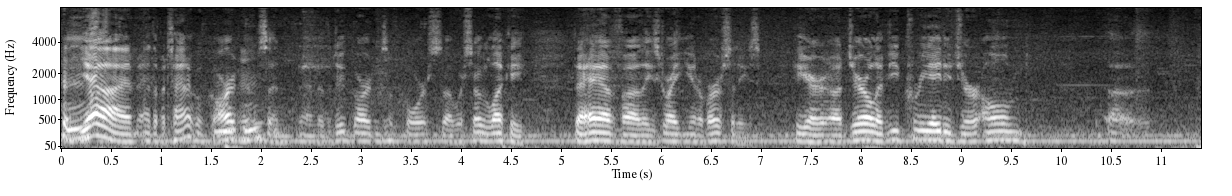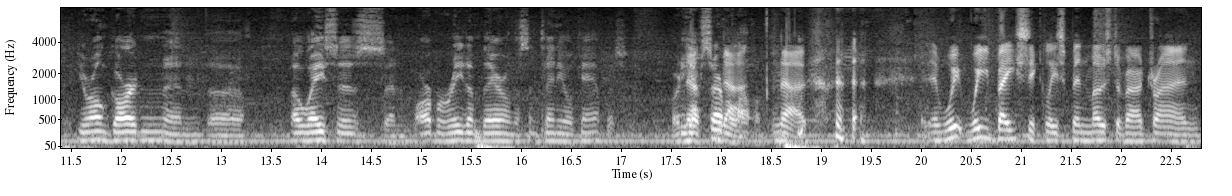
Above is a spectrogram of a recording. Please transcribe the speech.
Yeah, and, and the botanical gardens and, and the Duke Gardens, of course. Uh, we're so lucky to have uh, these great universities here. Uh, Gerald, have you created your own uh, your own garden and uh, oasis and arboretum there on the Centennial campus, or do you have several no, of them? No. And we, we basically spend most of our trying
